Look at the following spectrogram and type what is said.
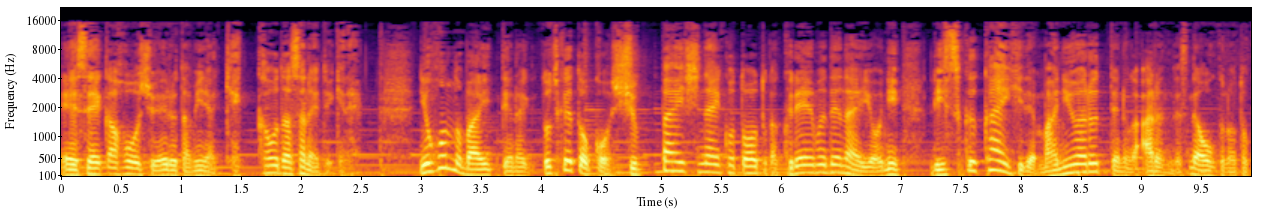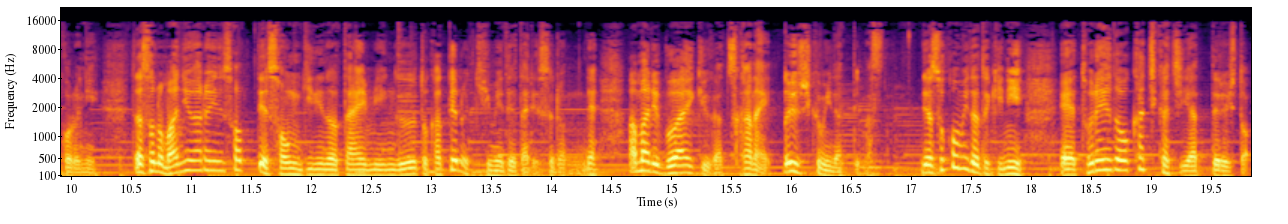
えー、成果報酬を得るためには結果を出さないといけない。日本の場合っていうのは、どっちかというと、こう、失敗しないこととか、クレーム出ないように、リスク回避でマニュアルっていうのがあるんですね、多くのところに。だそのマニュアルに沿って損切りのタイミングとかっていうのを決めてたりするんで、あまり部合給がつかないという仕組みになっています。で、そこを見たときに、えー、トレードをカチカチやってる人、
